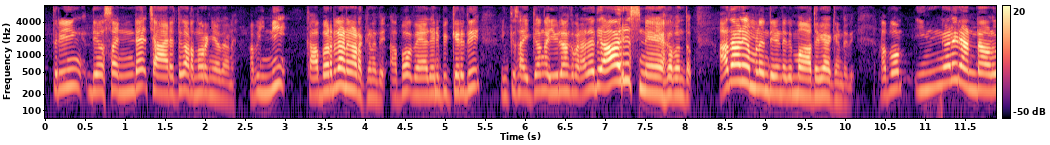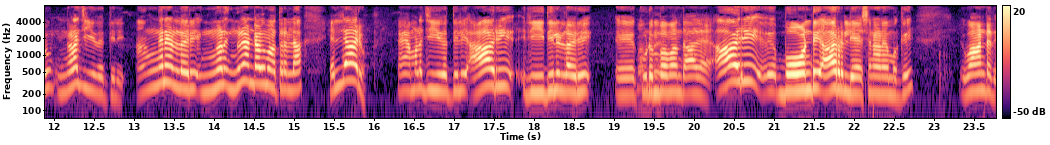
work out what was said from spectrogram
ഇത്രയും ദിവസം എന്റെ ചാരത്ത് കടന്നുറങ്ങിയതാണ്. അപ്പോൾ ഇനി കബറിലാണ് കിടക്കുന്നത് അപ്പോൾ വേദനിപ്പിക്കരുത്. എനിക്ക് സഹിക്കാൻ കഴിയില്ല എന്നൊക്കെ പറയാം അതായത് ആ ഒരു സ്നേഹബന്ധം. അതാണ് നമ്മൾ എന്ത് ചെയ്യേണ്ടത്? മാതൃകയാക്കേണ്ടത്. അപ്പം നിങ്ങൾ രണ്ടാളും നിങ്ങളെ ജീവിതത്തിൽ അങ്ങനെയുള്ളൊരു നിങ്ങൾ നിങ്ങൾ രണ്ടാളും മാത്രമല്ല എല്ലാവരും നമ്മുടെ നമ്മളെ ജീവിതത്തിൽ ആ ഒരു രീതിയിലുള്ള ഒരു കുടുംബ അതെ. ആ ഒരു ബോണ്ട് ആ റിലേഷനാണ് നമുക്ക് വേണ്ടത്.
